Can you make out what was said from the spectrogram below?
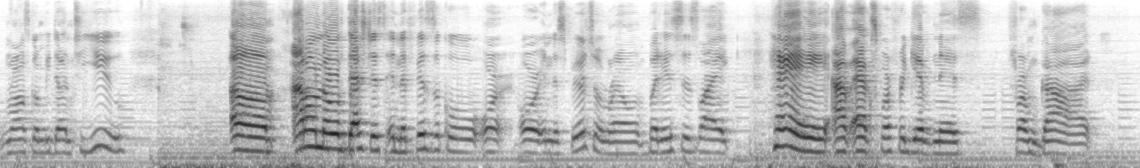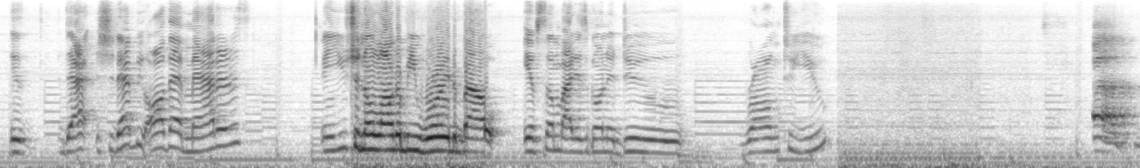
wrong's gonna be done to you. Um, I don't know if that's just in the physical or or in the spiritual realm, but it's just like, hey, I've asked for forgiveness from God. Is that should that be all that matters? And you should no longer be worried about if somebody's going to do wrong to you. Uh,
